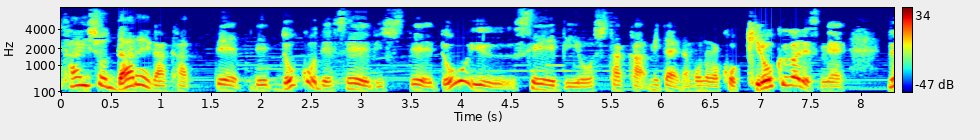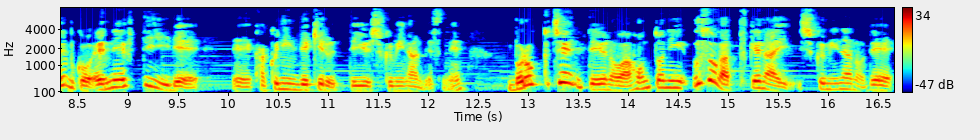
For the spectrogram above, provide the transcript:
最初誰が買って、で、どこで整備して、どういう整備をしたかみたいなもののこう記録がですね、全部こう NFT で、えー、確認できるっていう仕組みなんですね。ブロックチェーンっていうのは本当に嘘がつけない仕組みなので、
